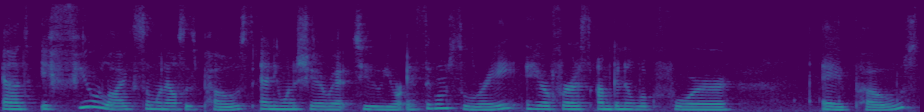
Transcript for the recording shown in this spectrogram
and if you like someone else's post and you want to share it to your Instagram story, here first I'm gonna look for a post.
